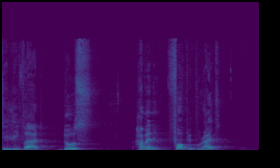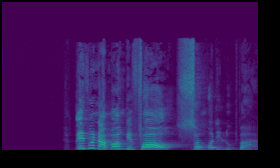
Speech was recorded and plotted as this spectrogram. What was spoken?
delivered those, how many? Four people, right? Even among the four, somebody looked back.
